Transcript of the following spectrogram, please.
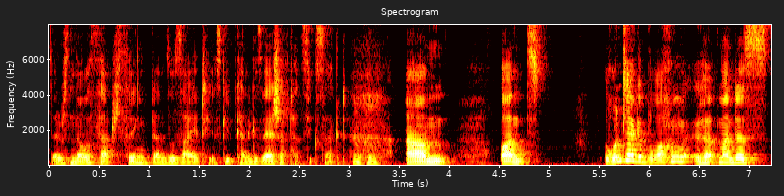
There is no such thing than society. Es gibt keine Gesellschaft, hat sie gesagt. Okay. Ähm, und runtergebrochen hört man das,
